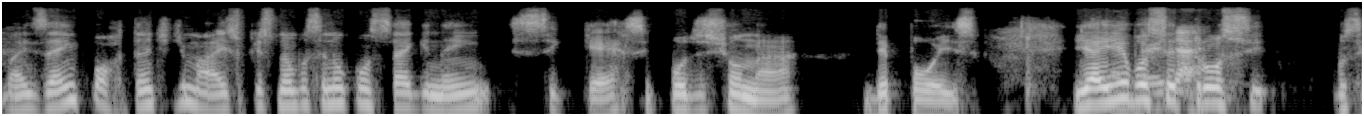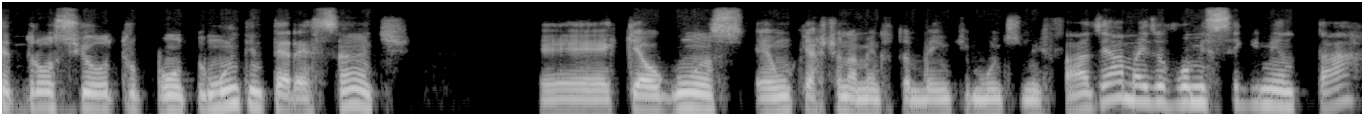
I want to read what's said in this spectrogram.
mas é importante demais, porque senão você não consegue nem sequer se posicionar depois. E aí é você trouxe você trouxe outro ponto muito interessante, é, que algumas é um questionamento também que muitos me fazem. Ah, mas eu vou me segmentar?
